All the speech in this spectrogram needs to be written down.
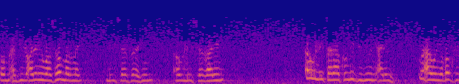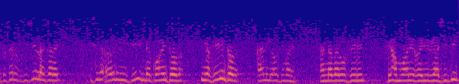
oo maxjuur caleyhi waa soo marnay lisafahin aw lisakarin aw litaraakumi duyuuni caleyhi waxaa weeye qofkii tasarufkiisii la sharay isna xoolihiisii indha ku-hayntooda iyo fiirintooda qaaliga hoos imanaysa annadaru fiirin fii amwaali kayri raashidiin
